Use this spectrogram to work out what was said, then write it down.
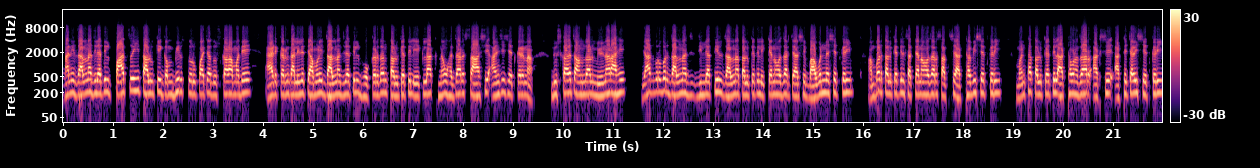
आणि जालना जिल्ह्यातील पाचही तालुके गंभीर स्वरूपाच्या दुष्काळामध्ये ऍड करण्यात आलेले त्यामुळे जालना जिल्ह्यातील भोकरदन तालुक्यातील एक लाख नऊ हजार सहाशे ऐंशी शेतकऱ्यांना दुष्काळाचं अनुदान मिळणार आहे. याचबरोबर जालना जिल्ह्यातील जालना तालुक्यातील एक्क्याण्णव हजार चारशे बावन्न शेतकरी अंबड तालुक्यातील सत्त्याण्णव हजार सातशे अठ्ठावीस शेतकरी मंठा तालुक्यातील अठ्ठावन्न हजार आठशे अठ्ठेचाळीस शेतकरी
